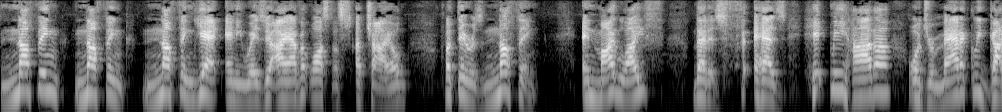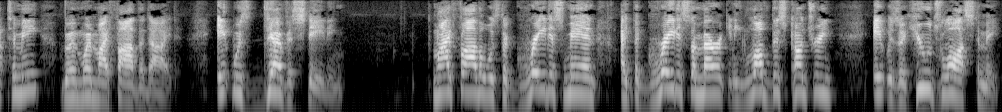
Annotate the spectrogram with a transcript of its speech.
nothing, nothing, nothing yet, anyways. I haven't lost a, a child, but there is nothing in my life that has, has hit me harder or dramatically got to me than when my father died. It was devastating. My father was the greatest man, the greatest American. He loved this country. It was a huge loss to me.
